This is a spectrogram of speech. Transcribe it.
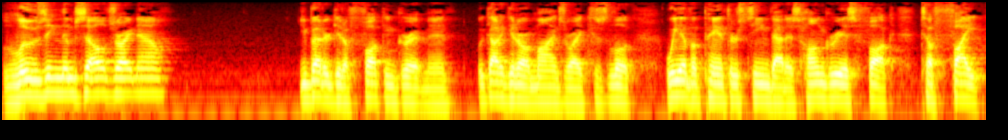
losing themselves right now, you better get a fucking grip, man. We got to get our minds right because look, we have a Panthers team that is hungry as fuck to fight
